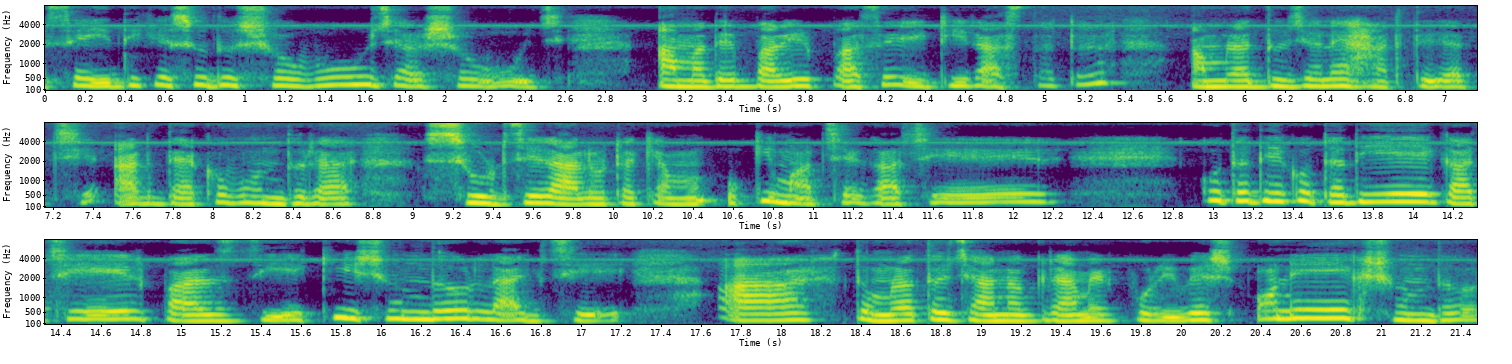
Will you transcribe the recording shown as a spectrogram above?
সেই দিকে শুধু সবুজ আর সবুজ। আমাদের বাড়ির পাশে এইটি রাস্তাটা। আমরা দুজনে হাঁটতে যাচ্ছি। আর দেখো বন্ধুরা, সূর্যের আলোটা কেমন। উকি মারছে গাছের, কোথা দিয়ে কোথা দিয়ে গাছের পাশ দিয়ে কি সুন্দর লাগছে। আর তোমরা তো জানো, গ্রামের পরিবেশ অনেক সুন্দর।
